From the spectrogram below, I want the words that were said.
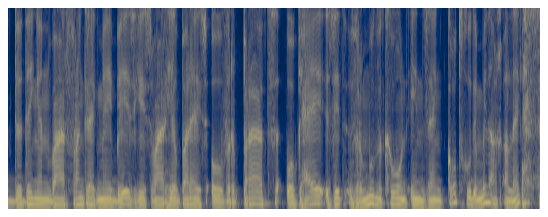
de dingen waar Frankrijk mee bezig is, waar heel Parijs over praat. Ook hij zit vermoedelijk gewoon in zijn kot. Goedemiddag, Alex.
